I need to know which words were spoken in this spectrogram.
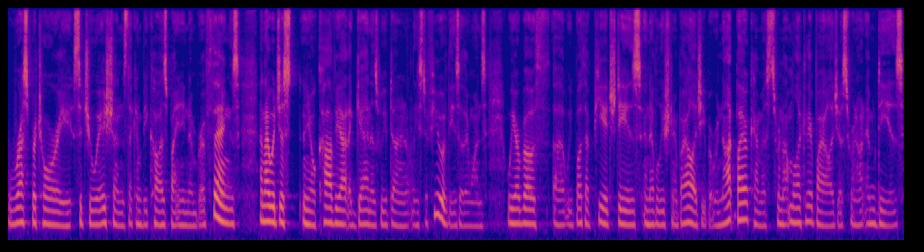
respiratory situations that can be caused by any number of things. And I would just, you know, caveat again, as we've done in at least a few of these other ones, we are both, uh, we both have PhDs in evolutionary biology, but we're not biochemists, we're not molecular biologists, we're not MDs.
